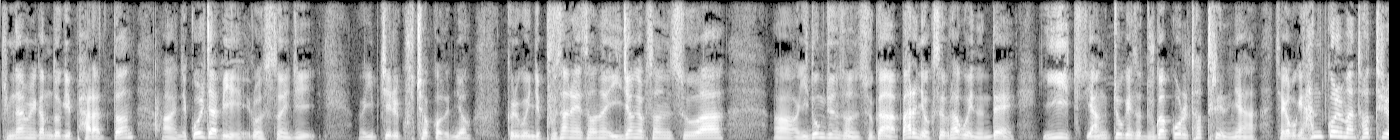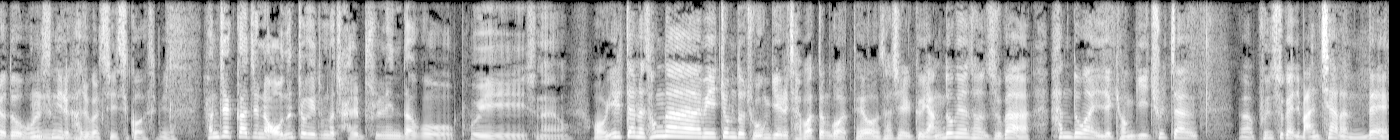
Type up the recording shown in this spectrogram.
김남일 감독이 바랐던 아, 이제 골잡이로서 이제 입지를 굳혔거든요. 그리고 이제 부산에서는 이정엽 선수와 어, 이동준 선수가 빠른 역습을 하고 있는데 이 양쪽에서 누가 골을 터트리느냐 제가 보기엔 한 골만 터트려도 오늘 승리를 음. 가져갈 수 있을 것 같습니다. 현재까지는 어느 쪽이 좀 더 잘 풀린다고 보이시나요? 어, 일단은 성남이 좀 더 좋은 기회를 잡았던 것 같아요. 사실 그 양동현 선수가 한동안 이제 경기 출장 어, 분수가 이제 많지 않았는데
